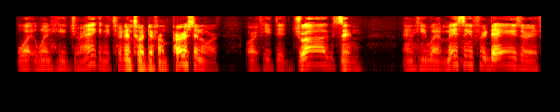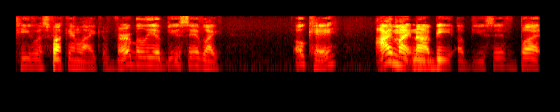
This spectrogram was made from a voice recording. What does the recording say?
what when he drank and he turned into a different person or or if he did drugs and and he went missing for days or if he was fucking like verbally abusive like okay i might not be abusive but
